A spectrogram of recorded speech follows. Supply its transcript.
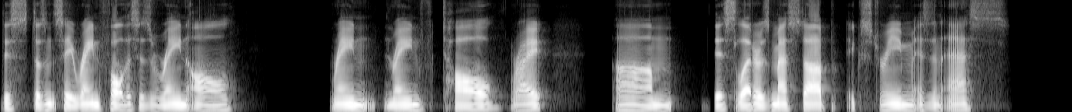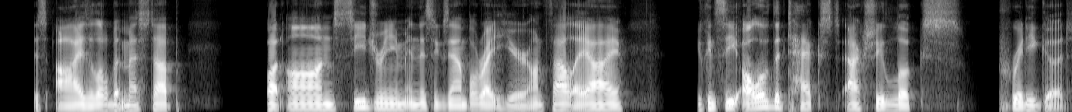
this doesn't say rainfall. This is rain all, rain, rain tall, right? Um, this letter is messed up. Extreme is an S. This I is a little bit messed up. But on Seedream in this example right here on Fal AI, you can see all of the text actually looks pretty good.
